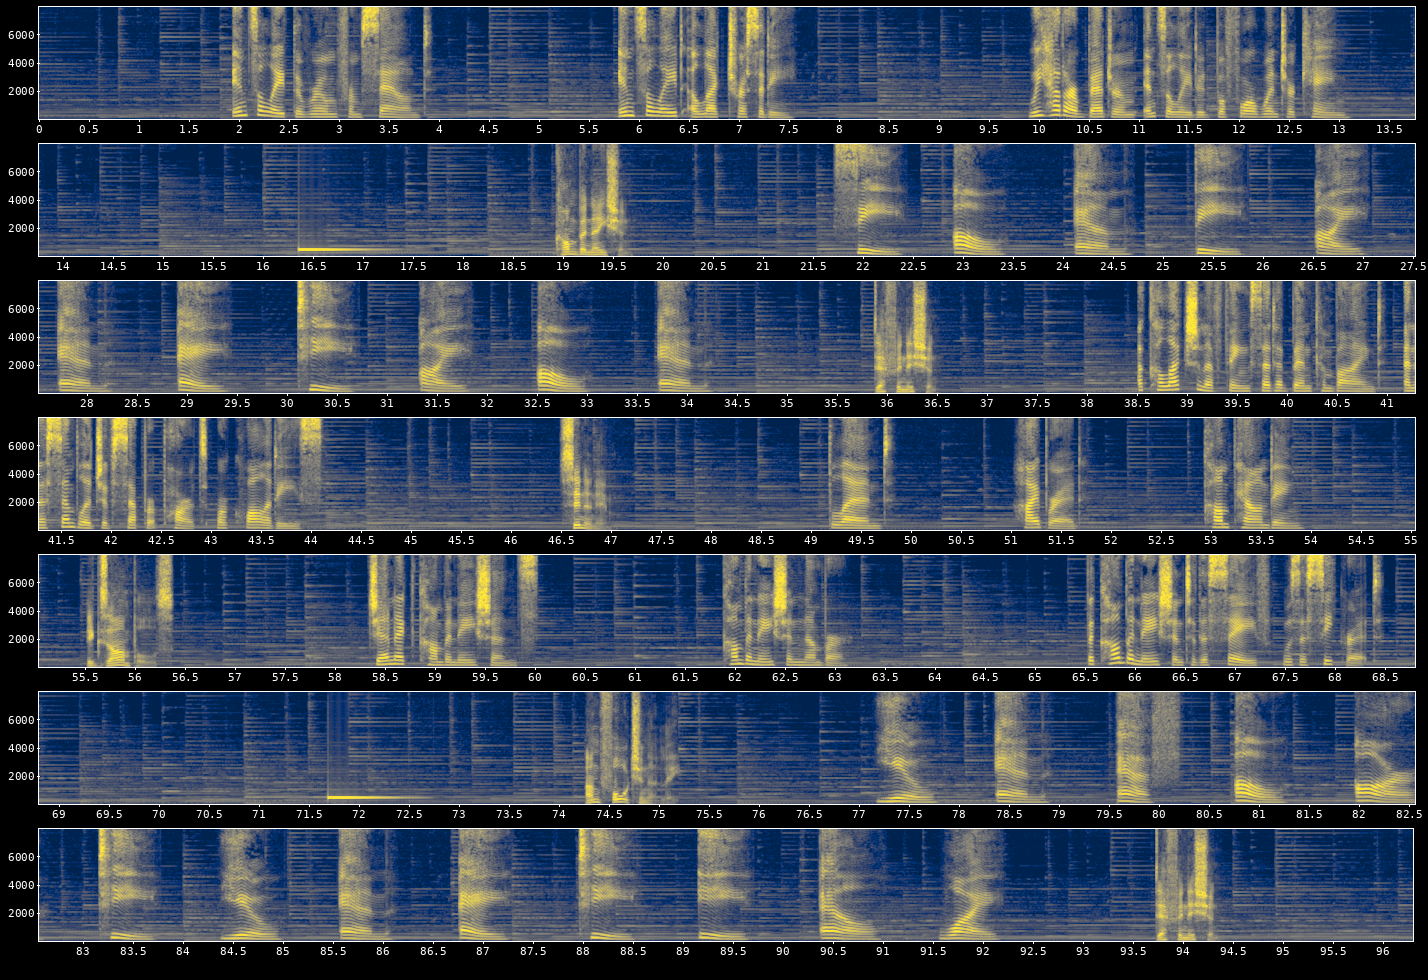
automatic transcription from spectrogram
Insulate the room from sound. Insulate electricity. We had our bedroom insulated before winter came. Combination C O M B I N A T I O N Definition. A collection of things that have been combined, an assemblage of separate parts or qualities. Synonym. Blend, Hybrid, Compounding, Examples. Genic combinations, Combination number. The combination to the safe was a secret. Unfortunately U N F O R T U N A T E L Y Definition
